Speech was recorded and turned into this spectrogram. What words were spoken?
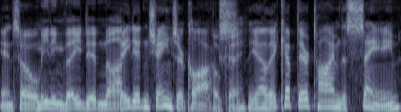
and so, meaning they did not. They didn't change their clocks. Okay. Yeah, they kept their time the same,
